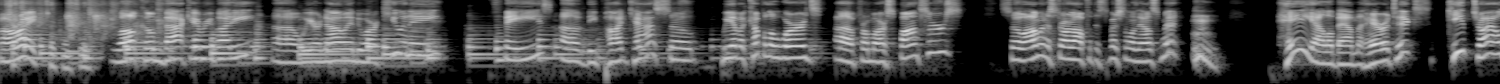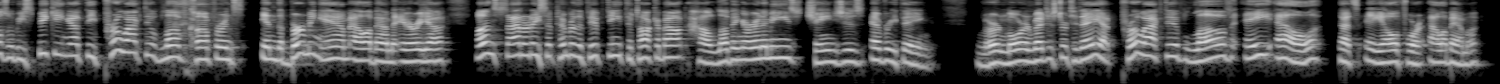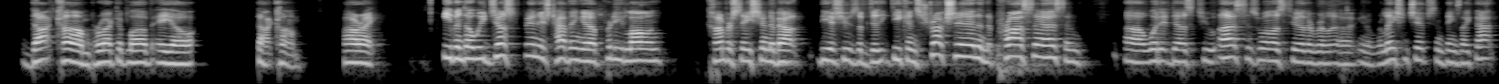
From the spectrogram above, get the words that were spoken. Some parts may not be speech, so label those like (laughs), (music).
All right. Check one, two. Welcome back, everybody. Uh, we are now into our Q and A phase of the podcast. So we have a couple of words uh, from our sponsors. So I'm going to start off with a special announcement. (clears throat) hey, Alabama heretics! Keith Giles will be speaking at the Proactive Love Conference in the Birmingham, Alabama area on Saturday, September the 15th, to talk about how loving our enemies changes everything. Learn more and register today at Proactive Love AL. That's AL for Alabama dot com, proactiveloveal.com. All right. Even though we just finished having a pretty long conversation about the issues of de- deconstruction and the process and uh, what it does to us as well as to other uh, you know relationships and things like that.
